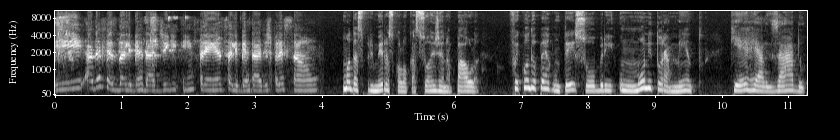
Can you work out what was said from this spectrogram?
e a defesa da liberdade de imprensa, liberdade de expressão. Uma das primeiras colocações de Ana Paula foi quando eu perguntei sobre um monitoramento que é realizado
